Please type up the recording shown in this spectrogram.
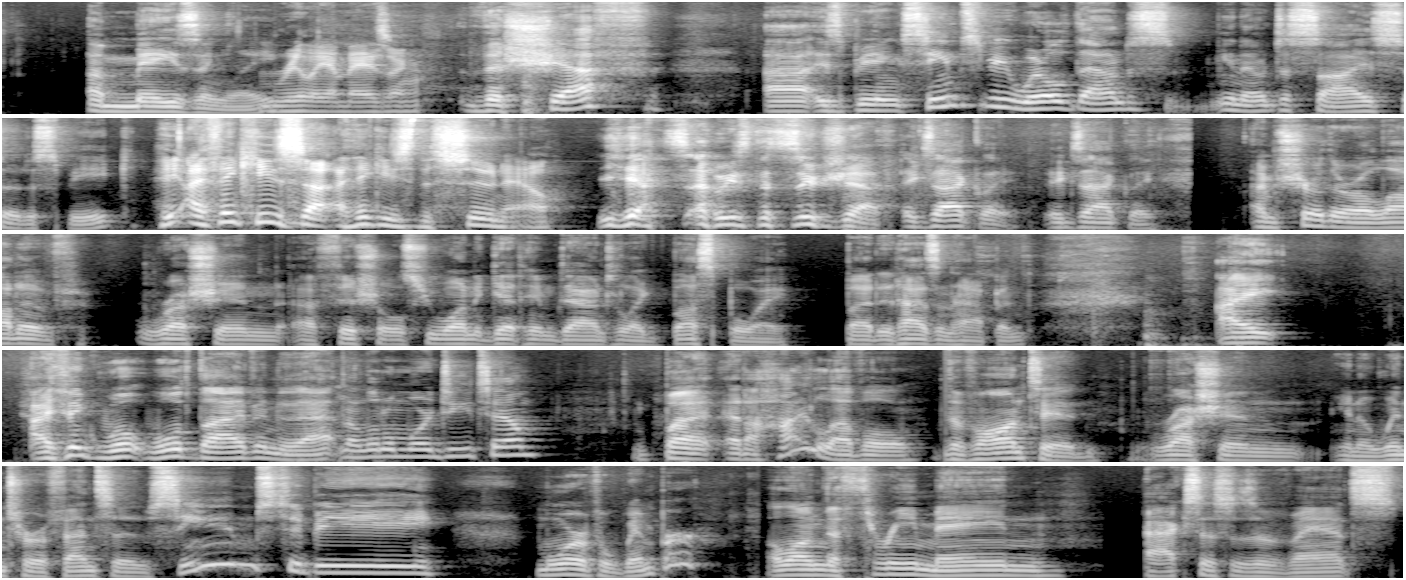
amazingly. Really amazing. The chef uh, is being seems to be whittled down to you know to size, so to speak. He, I think he's uh, I think he's the sous now. Yes, oh, he's the sous chef. Exactly, exactly. I'm sure there are a lot of Russian officials who want to get him down to like busboy, but it hasn't happened. I I think we'll we'll dive into that in a little more detail. But at a high level, the vaunted Russian, you know, winter offensive seems to be more of a whimper. Along the three main axes of advance,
